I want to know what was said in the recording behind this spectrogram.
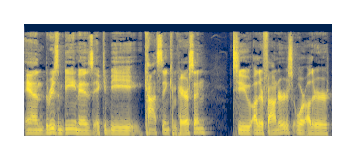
And the reason being is it could be constant comparison to other founders or other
